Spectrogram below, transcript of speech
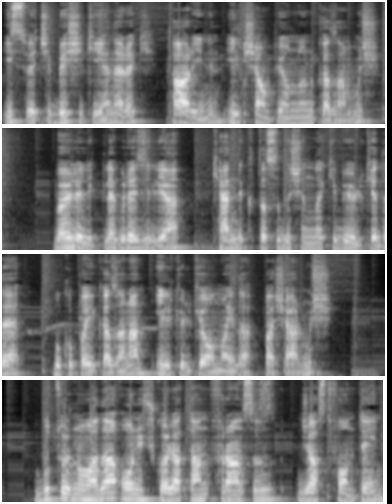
İsveç'i 5-2 yenerek tarihinin ilk şampiyonluğunu kazanmış. Böylelikle Brezilya kendi kıtası dışındaki bir ülkede bu kupayı kazanan ilk ülke olmayı da başarmış. Bu turnuvada 13 gol atan Fransız Just Fontaine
